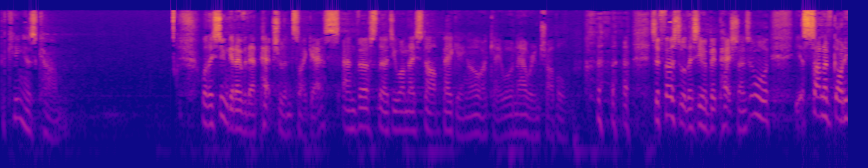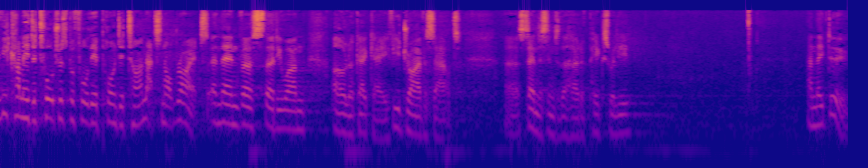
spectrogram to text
The king has come. Well, they soon get over their petulance, I guess, and verse 31, they start begging. Oh, okay, well, now we're in trouble. so, first of all, they seem a bit petulant. Oh, Son of God, have you come here to torture us before the appointed time? That's not right. And then verse 31, oh, look, okay, if you drive us out, uh, send us into the herd of pigs, will you? And they do.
